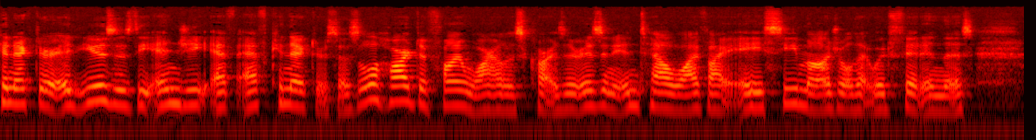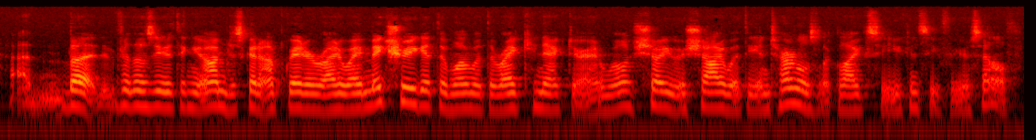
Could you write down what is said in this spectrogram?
connector, it uses the NGFF connector, so it's a little hard to find wireless cards. There is an Intel Wi-Fi AC module that would fit in this, uh, but for those of you thinking, oh, I'm just going to upgrade it right away, make sure you get the one with the right connector, and we'll show you a shot of what the internals look like so you can see for yourself.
